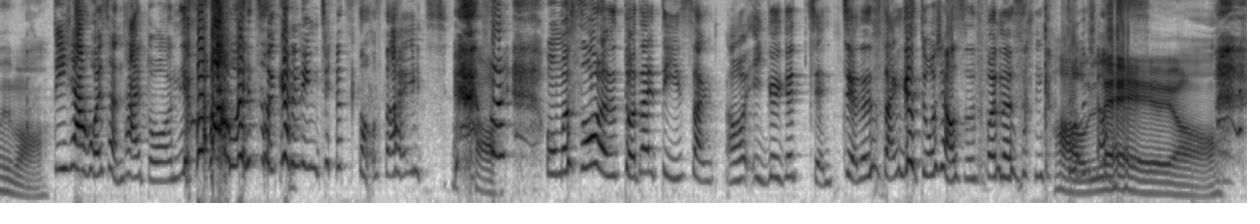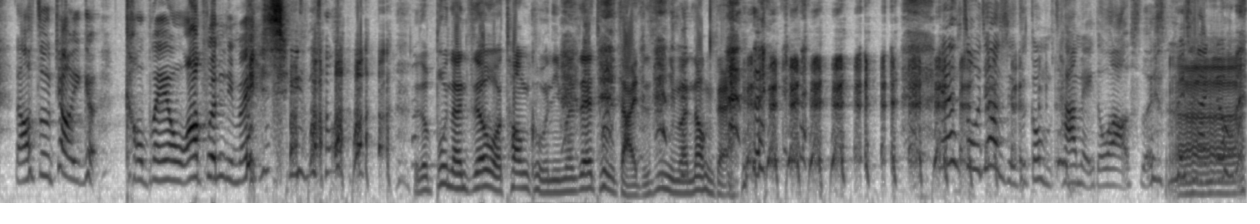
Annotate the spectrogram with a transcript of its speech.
为什么？地下灰尘太多，你会把灰尘跟零件扫在一起。靠！我们所有人躲在地上，然后一个一个捡，捡了三个多小时，分了三个好多小时。累哦！然后助教一个靠背哦，我要分你们一起弄。我说不能只有我痛苦，你们这些兔崽子是你们弄的。因为助教其实跟我们差没多少岁，所以他就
